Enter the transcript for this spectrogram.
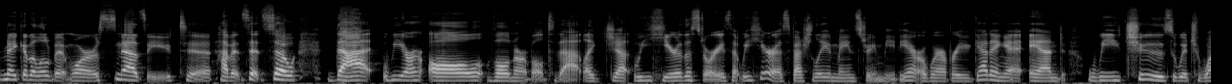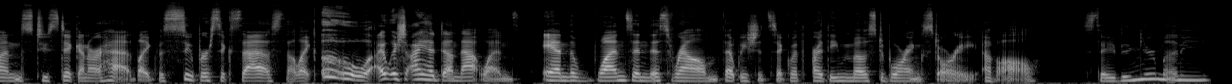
make it a little bit more snazzy to have it sit. So that we are all vulnerable to that. Like ju- we hear the stories that we hear, especially in mainstream media or wherever you're getting it, and we choose which ones to stick in our head, like the super success, the like, oh, I wish I had done that ones. And the ones in this realm that we should stick with are the most boring story of all. Saving your money,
